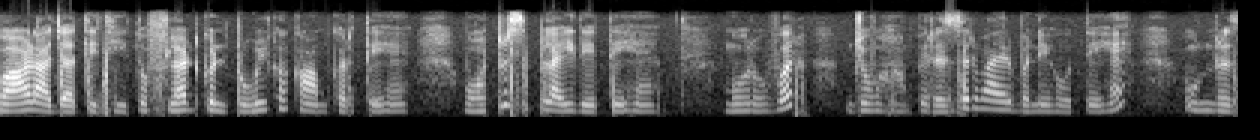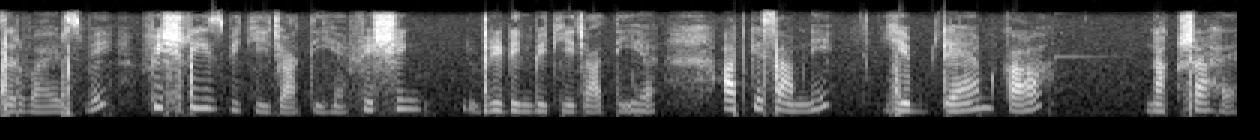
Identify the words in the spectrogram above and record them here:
बाढ़ आ जाती थी तो फ्लड कंट्रोल का काम करते हैं वाटर सप्लाई देते हैं। मोर ओवर जो वहाँ पे रिजर्वायर बने होते हैं, उन रिजर्वायर्स में फिशरीज भी की जाती हैं फिशिंग ब्रीडिंग भी की जाती है। आपके सामने ये डैम का नक्शा है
